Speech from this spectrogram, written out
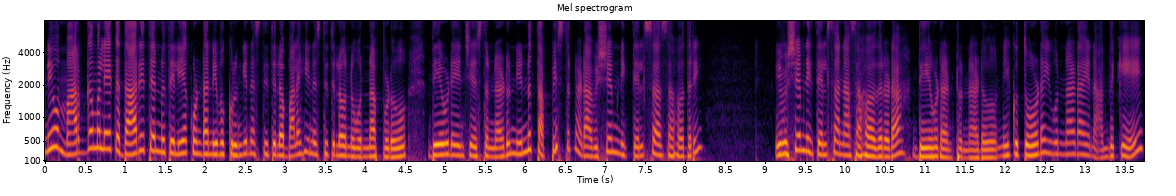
నీవు మార్గము లేక దారితెన్ను తెలియకుండా నీవు కృంగిన స్థితిలో బలహీన స్థితిలో నువ్వు ఉన్నప్పుడు దేవుడు ఏం చేస్తున్నాడు? నిన్ను తప్పిస్తున్నాడు. ఆ విషయం నీకు తెలుసా సహోదరి? ఈ విషయం నీకు తెలుసా నా సహోదరుడా? దేవుడు అంటున్నాడు. నీకు తోడై ఉన్నాడు ఆయన. అందుకే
